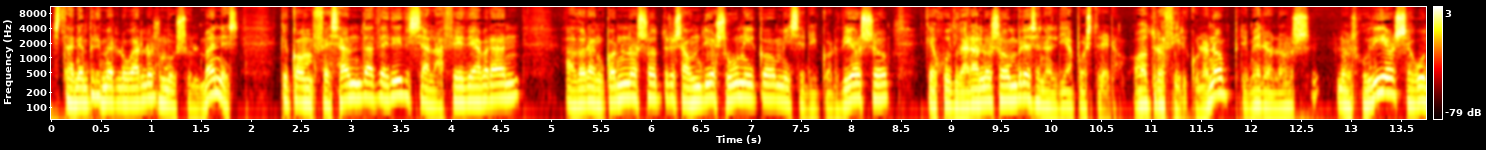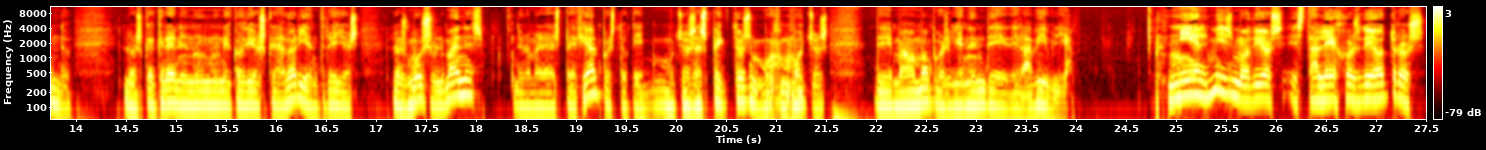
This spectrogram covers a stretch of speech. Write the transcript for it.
están en primer lugar los musulmanes, que confesando adherirse a la fe de Abraham, adoran con nosotros a un Dios único, misericordioso, que juzgará a los hombres en el día postrero. Otro círculo, ¿no? Primero los, los judíos, segundo los que creen en un único Dios creador y entre ellos los musulmanes, de una manera especial, puesto que muchos aspectos, muchos de Mahoma, pues vienen de, de la Biblia. Ni el mismo Dios está lejos de otros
